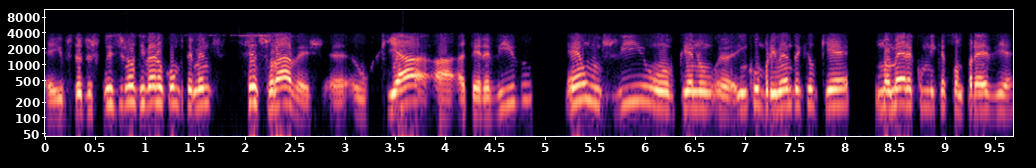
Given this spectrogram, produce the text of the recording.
E, portanto, os polícias não tiveram comportamentos censuráveis. Uh, o que há a, ter havido é um desvio, um pequeno incumprimento daquilo que é uma mera comunicação prévia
